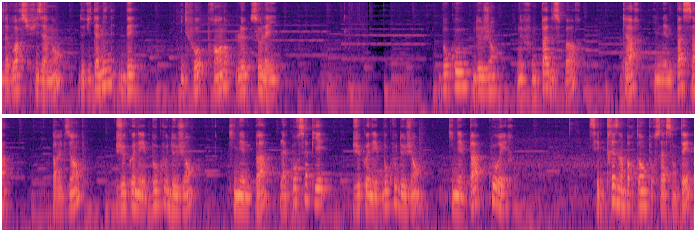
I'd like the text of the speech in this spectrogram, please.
d'avoir suffisamment de vitamine D. Il faut prendre le soleil. Beaucoup de gens ne font pas de sport car ils n'aiment pas ça. Par exemple, je connais beaucoup de gens qui n'aiment pas la course à pied. Je connais beaucoup de gens qui n'aiment pas courir. C'est très important pour sa santé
